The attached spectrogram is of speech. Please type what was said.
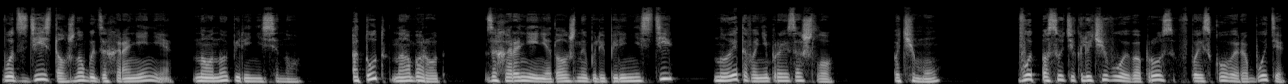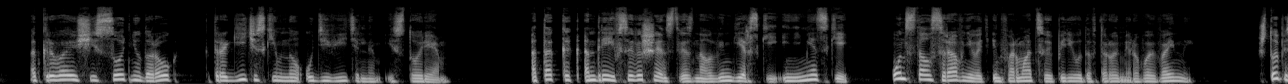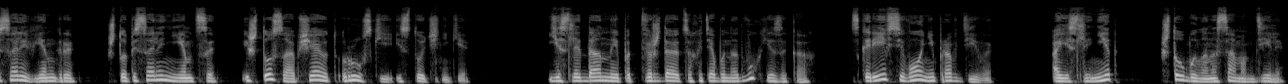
Вот здесь должно быть захоронение, но оно перенесено. А тут наоборот. Захоронения должны были перенести, но этого не произошло. Почему? Вот, по сути, ключевой вопрос в поисковой работе, открывающий сотню дорог к трагическим, но удивительным историям. А так как Андрей в совершенстве знал венгерский и немецкий, он стал сравнивать информацию периода Второй мировой войны. Что писали венгры, что писали немцы – и что сообщают русские источники. Если данные подтверждаются хотя бы на двух языках, скорее всего, они правдивы. А если нет, что было на самом деле?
